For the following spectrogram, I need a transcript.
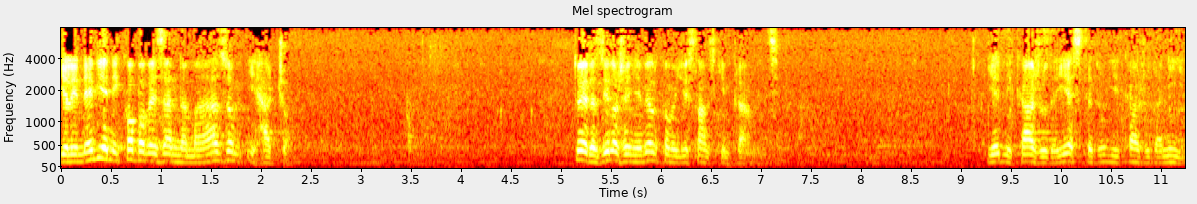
Je li nevjernik obavezan namazom i hađom? To je razilaženje veliko među islamskim pravnicima. Jedni kažu da jeste, drugi kažu da nije.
